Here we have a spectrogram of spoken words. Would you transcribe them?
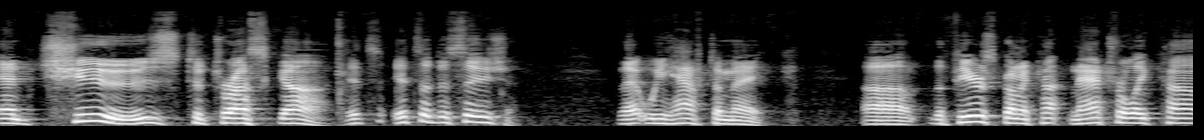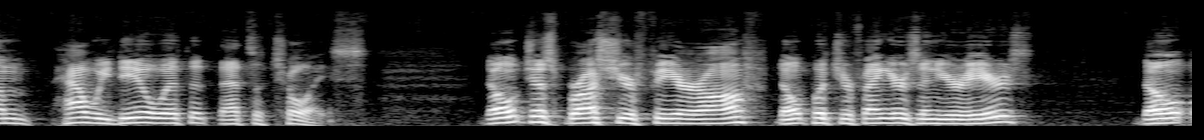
and choose to trust God. It's, it's a decision that we have to make. Uh, the fear is going to naturally come. How we deal with it, that's a choice. Don't just brush your fear off. Don't put your fingers in your ears. Don't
